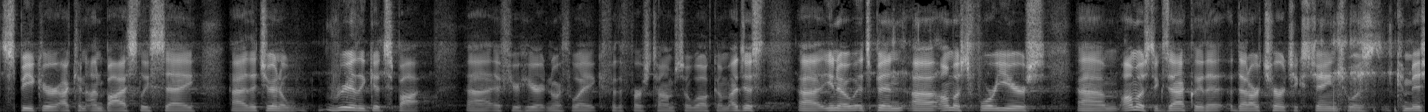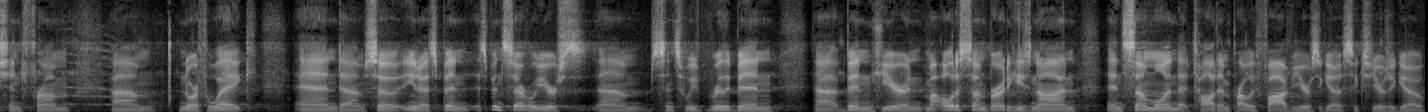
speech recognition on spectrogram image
speaker, I can unbiasedly say uh, that you're in a really good spot. Uh, if you're here at Northwake for the first time, so welcome. I just, uh, you know, it's been uh, almost four years, um, almost exactly, that, that our church exchange was commissioned from um, Northwake. And um, so, you know, it's been, it's been several years um, since we've really been uh, been here. And my oldest son, Brody, he's nine, and someone that taught him probably five years ago, six years ago,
